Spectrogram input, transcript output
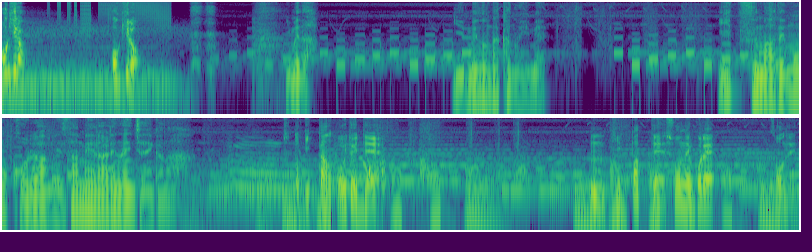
起きろ。起きろ。夢だ。夢の中の夢。いつまでもこれは目覚められないんじゃないかな。ちょっと一旦置いといて。うん引っ張って。少年これ。そうね。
